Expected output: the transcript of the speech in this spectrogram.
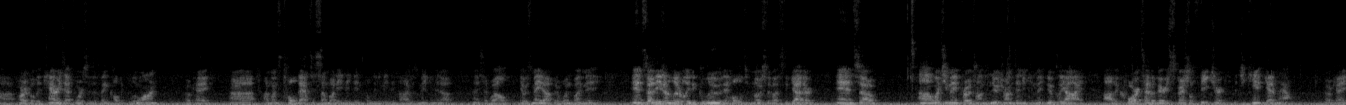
uh, particle that carries that force is a thing called the gluon, okay? Uh, I once told that to somebody and they didn't believe me. They thought I was making it up. And I said, well, it was made up, but it wasn't by me. And so these are literally the glue that holds most of us together. And so uh, once you make protons and neutrons, then you can make nuclei. Uh, the quarks have a very special feature that you can't get them out. Okay?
